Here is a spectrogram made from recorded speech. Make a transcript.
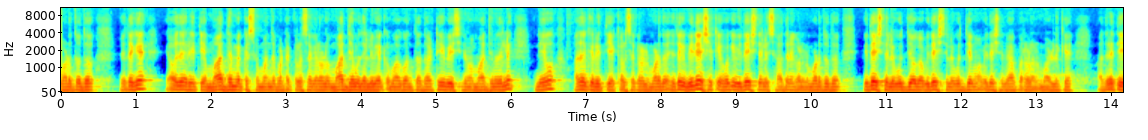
ಮಾಡುವಂಥದ್ದು. ಜೊತೆಗೆ ಯಾವುದೇ ರೀತಿಯ ಮಾಧ್ಯಮಕ್ಕೆ ಸಂಬಂಧಪಟ್ಟ ಕೆಲಸಗಳು ಮಾಧ್ಯಮದಲ್ಲಿ ಬೇಕಾಗುವಂಥದ್ದು ಟಿ ವಿ, ಸಿನಿಮಾ ಮಾಧ್ಯಮದಲ್ಲಿ ನೀವು ಅದಕ್ಕೆ ರೀತಿಯ ಕೆಲಸಗಳನ್ನು ಮಾಡೋದು. ಜೊತೆಗೆ ವಿದೇಶಕ್ಕೆ ಹೋಗಿ ವಿದೇಶದಲ್ಲಿ ಸಾಧನೆಗಳನ್ನು ಮಾಡೋದು ವಿದೇಶದಲ್ಲಿ ಉದ್ಯೋಗ, ವಿದೇಶದಲ್ಲಿ ಉದ್ಯಮ, ವಿದೇಶದ ವ್ಯಾಪಾರಗಳನ್ನು ಮಾಡಲಿಕ್ಕೆ ಅದೇ ರೀತಿ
